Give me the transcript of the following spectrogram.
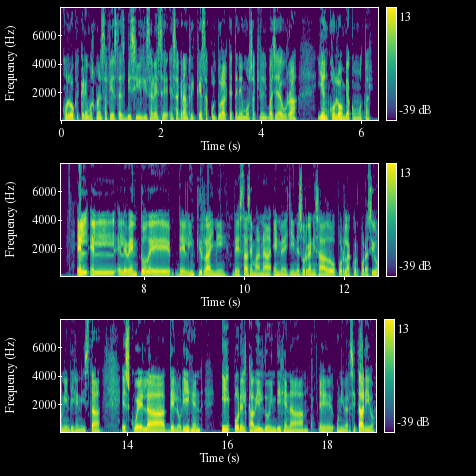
con lo que queremos con esta fiesta es visibilizar ese, esa gran riqueza cultural que tenemos aquí en el Valle de Aburrá y en Colombia como tal. El, el, el, evento de, del Inti Raimi de esta semana en Medellín es organizado por la Corporación Indigenista Escuela del Origen y por el Cabildo Indígena eh, Universitario.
